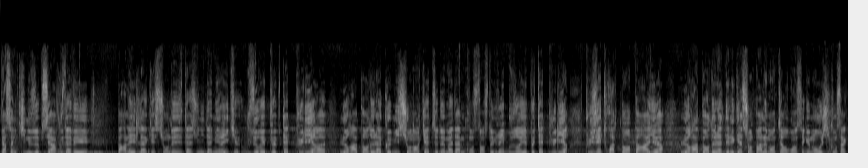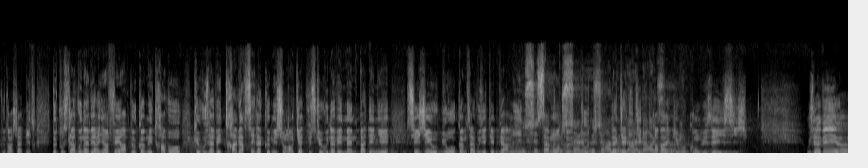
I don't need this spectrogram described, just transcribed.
personnes qui nous observent. Vous avez parlé de la question des États-Unis d'Amérique. Vous aurez peut-être pu lire le rapport de la commission d'enquête de Madame Constance Le Grip. Vous auriez peut-être pu lire plus étroitement, par ailleurs, le rapport de la délégation parlementaire au renseignement, où j'y consacre tout un chapitre. De tout cela, vous n'avez rien fait, un peu comme les travaux que vous avez traversés de la commission d'enquête, puisque vous n'avez même pas daigné siéger au bureau comme ça vous était permis. ça montre toute la qualité du travail que vous conduisez ici. Vous avez euh,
